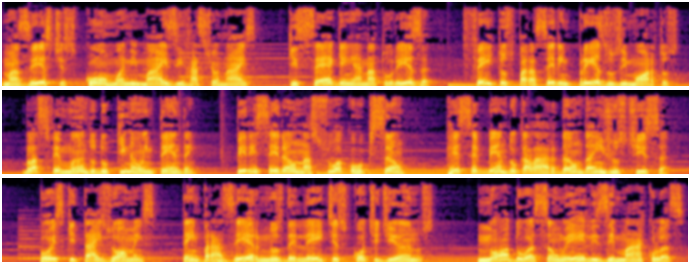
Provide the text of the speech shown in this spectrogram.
Mas estes, como animais irracionais que seguem a natureza, feitos para serem presos e mortos, blasfemando do que não entendem, perecerão na sua corrupção, recebendo o galardão da injustiça. Pois que tais homens têm prazer nos deleites cotidianos, nódoas são eles e máculas,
